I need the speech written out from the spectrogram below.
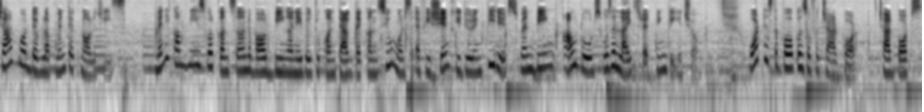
Chatbot development technologies. Many companies were concerned about being unable to contact their consumers efficiently during periods when being outdoors was a life threatening danger. What is the purpose of a chatbot? Chatbots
